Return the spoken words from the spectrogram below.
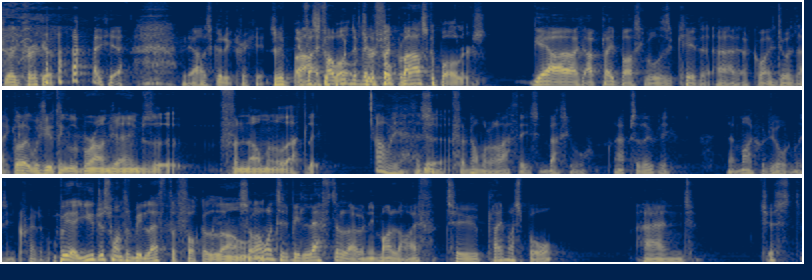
Do you like cricket? yeah, yeah, I was good at cricket. Do you like If I- if I basketball? Do you respect basketballers? Yeah, I, I played basketball as a kid. Uh, I quite enjoyed that. But like, would you think LeBron James is a phenomenal athlete? oh yeah, there's Yeah. phenomenal athletes in basketball. Absolutely. Know, Michael Jordan was incredible. But yeah, you just wanted to be left the fuck alone. So I wanted to be left alone in my life to play my sport and just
